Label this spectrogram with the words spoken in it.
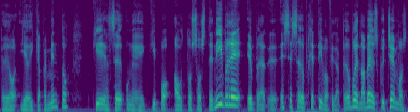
pero ¿y el equipamiento? quieren ser un equipo autosostenible, eh, eh, ese es el objetivo final. Pero bueno, a ver, escuchemos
